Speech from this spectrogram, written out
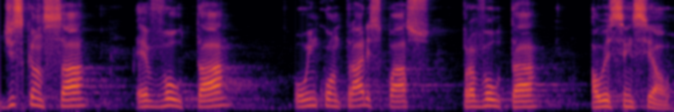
descansar é voltar ou encontrar espaço para voltar ao essencial.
